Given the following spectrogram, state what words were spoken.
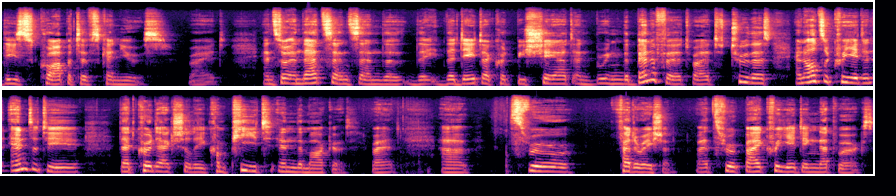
these cooperatives can use right? And so in that sense, then the, the, the data could be shared and bring the benefit, right, to this and also create an entity that could actually compete in the market, right, uh, through federation, right, through by creating networks.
